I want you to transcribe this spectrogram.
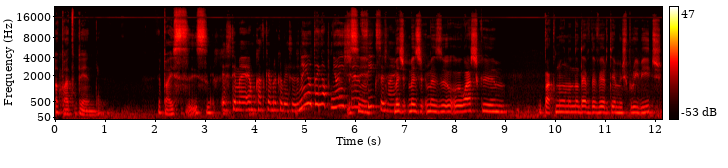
Opá, depende. Epá, isso. isso... Esse tema é um bocado quebra-cabeças. Nem eu tenho opiniões eh, Sim. fixas, não é? Mas, mas, mas eu, eu acho que, pá, que não, não deve de haver temas proibidos.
